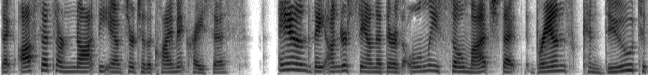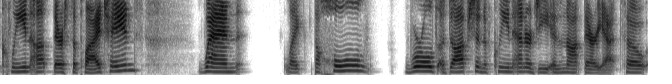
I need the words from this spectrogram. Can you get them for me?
that offsets are not the answer to the climate crisis. And they understand that there's only so much that brands can do to clean up their supply chains when, like, the whole world adoption of clean energy is not there yet. So,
